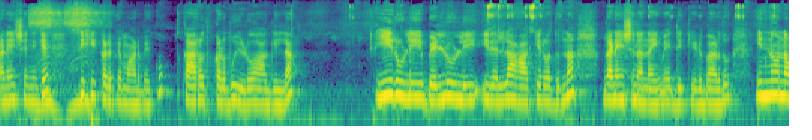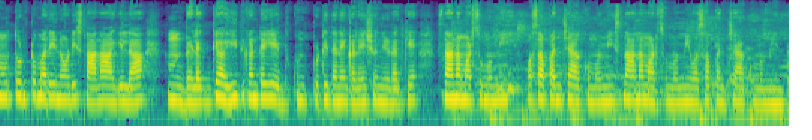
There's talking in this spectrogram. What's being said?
ಗಣೇಶನಿಗೆ ಸಿಹಿ ಕಡುಬೆ ಮಾಡಬೇಕು. ಖಾರದ ಕಡುಬು ಇಡೋ ಹಾಗಿಲ್ಲ. ಈರುಳ್ಳಿ, ಬೆಳ್ಳುಳ್ಳಿ ಇದೆಲ್ಲ ಹಾಕಿರೋದನ್ನ ಗಣೇಶನ ನೈವೇದ್ಯಕ್ಕೆ ಇಡಬಾರ್ದು. ಇನ್ನು ನಮ್ಮ ತುಂಟು ಮರಿ ನೋಡಿ ಸ್ನಾನ ಆಗಿಲ್ಲ. ಬೆಳಗ್ಗೆ ಐದು ಗಂಟೆಗೆ ಎದ್ದು ಕುಂತ್ಬಿಟ್ಟಿದ್ದಾನೆ ಗಣೇಶನ ಇಡೋಕ್ಕೆ. ಸ್ನಾನ ಮಾಡಿಸು ಮಮ್ಮಿ, ಹೊಸ ಪಂಚೆ ಹಾಕು ಮಮ್ಮಿ, ಸ್ನಾನ ಮಾಡಿಸು ಮಮ್ಮಿ, ಹೊಸ ಪಂಚೆ ಹಾಕು ಮಮ್ಮಿ ಅಂತ.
